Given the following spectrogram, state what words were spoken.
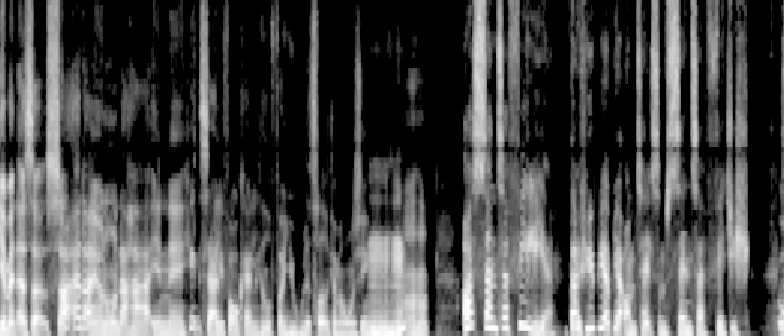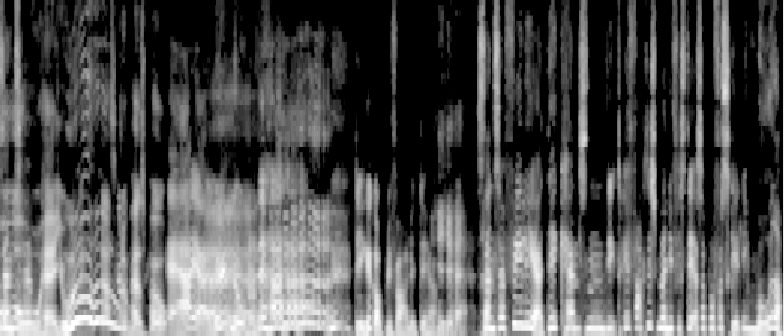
jamen altså, så er der jo nogen, der har en øh, helt særlig forkærlighed for juletræet, kan man roligt sige. Mm-hmm. Mm-hmm. Og santafilia, der hyppigere bliver omtalt som Santa fetish. Santa- Uh, her jul. Uh! Der skal du passe på. Ja, ja, løb nu. Ja, det kan godt blive farligt, det her. Ja. Santafilia, det kan, sådan, det kan faktisk manifestere sig på forskellige måder.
